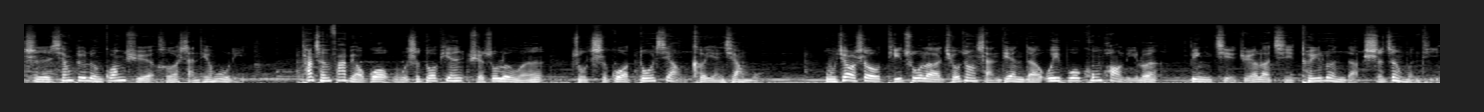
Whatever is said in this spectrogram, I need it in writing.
是相对论光学和闪电物理。他曾发表过五十多篇学术论文，主持过多项科研项目。武教授提出了球状闪电的微波空泡理论，并解决了其推论的实证问题。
